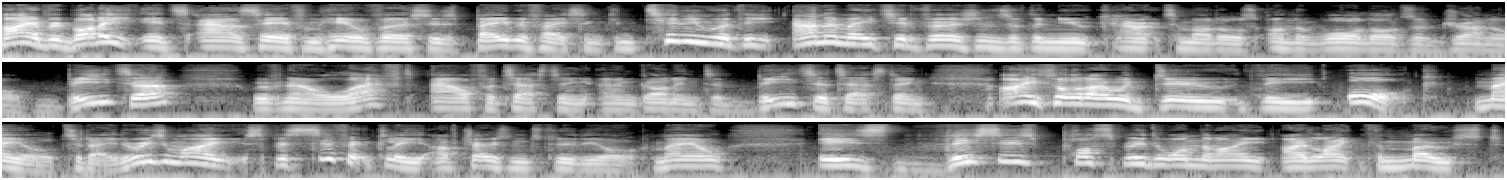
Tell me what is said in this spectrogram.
Hi everybody, it's Az here from Heel vs Babyface and continuing with the animated versions of the new character models on the Warlords of Draenor beta. We've now left alpha testing and gone into beta testing. I thought I would do the Orc male today. The reason why specifically I've chosen to do the Orc male is this is possibly the one that I, I like the most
